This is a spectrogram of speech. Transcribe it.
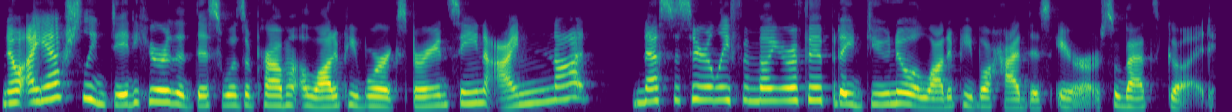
Now, I actually did hear that this was a problem a lot of people were experiencing. I'm not necessarily familiar with it, but I do know a lot of people had this error, so that's good.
